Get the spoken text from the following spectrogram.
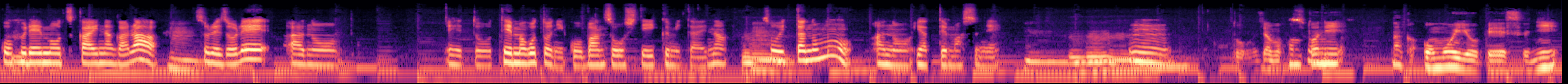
こううん。フレームを使いながら、うん。それぞれ、あの、えっ、と、テーマごとにこう伴走していくみたいな、うん。そういったのも、あの、やってますね。うん。うん。うん。とじゃあもう本当になんか思いをベースに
